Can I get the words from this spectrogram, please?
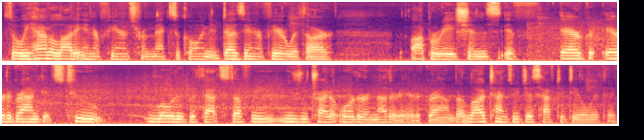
So we have a lot of interference from Mexico and it does interfere with our operations. If air, air to ground gets too loaded with that stuff, we usually try to order another air to ground, but a lot of times we just have to deal with it.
